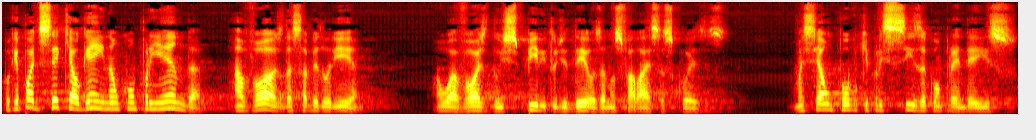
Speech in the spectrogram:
Porque pode ser que alguém não compreenda a voz da sabedoria ou a voz do Espírito de Deus a nos falar essas coisas. Mas se há um povo que precisa compreender isso,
